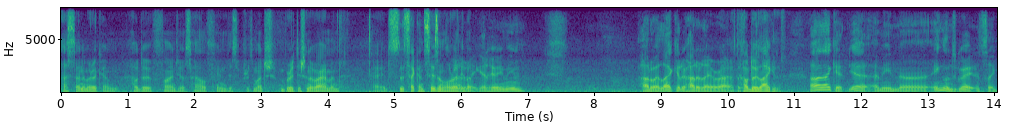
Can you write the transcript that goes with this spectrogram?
As an American, how do you find yourself in this pretty much British environment? Uh, it's the second season How already, did I but get here, you mean? How do I like it or how did I arrive? how do you like it? I like it, yeah. I mean, uh, England's great. It's like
